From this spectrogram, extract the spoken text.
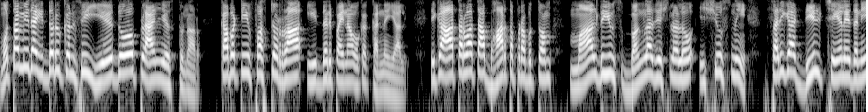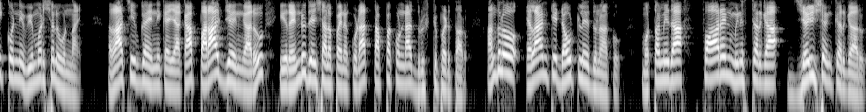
మొత్తం మీద ఇద్దరు కలిసి ఏదో ప్లాన్ చేస్తున్నారు. కాబట్టి ఫస్ట్ రా ఈ ఇద్దరిపైన ఒక కన్నెయ్యాలి. ఇక ఆ తర్వాత భారత ప్రభుత్వం మాల్దీవ్స్ బంగ్లాదేశ్లలో ఇష్యూస్ని సరిగా డీల్ చేయలేదని కొన్ని విమర్శలు ఉన్నాయి. రాచీఫ్గా ఎన్నికయ్యాక పరాగ్ జైన్ గారు ఈ రెండు దేశాలపైన కూడా తప్పకుండా దృష్టి పెడతారు. అందులో ఎలాంటి డౌట్ లేదు నాకు. మొత్తం మీద ఫారెన్ మినిస్టర్గా జైశంకర్ గారు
